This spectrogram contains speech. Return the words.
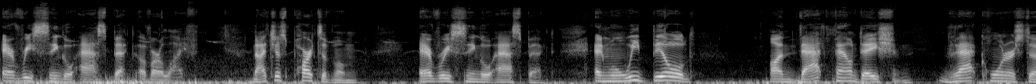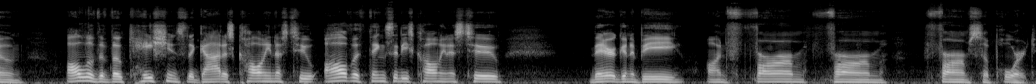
every single aspect of our life, not just parts of them, every single aspect. And when we build on that foundation, that cornerstone, all of the vocations that God is calling us to, all the things that He's calling us to, they're going to be on firm, firm, firm support.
